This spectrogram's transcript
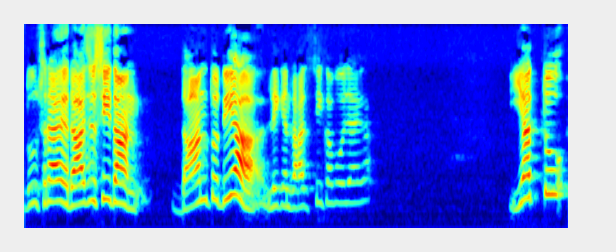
दूसरा है राजसी दान। दान तो दिया, लेकिन राजसी कब हो जाएगा? यत्तु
